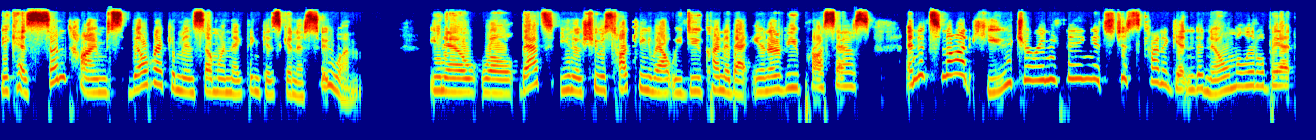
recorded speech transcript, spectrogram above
because sometimes they'll recommend someone they think is going to sue them. You know, well, that's, you know, she was talking about we do kind of that interview process and it's not huge or anything. It's just kind of getting to know them a little bit.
